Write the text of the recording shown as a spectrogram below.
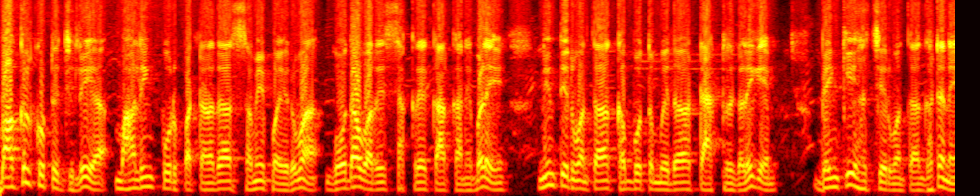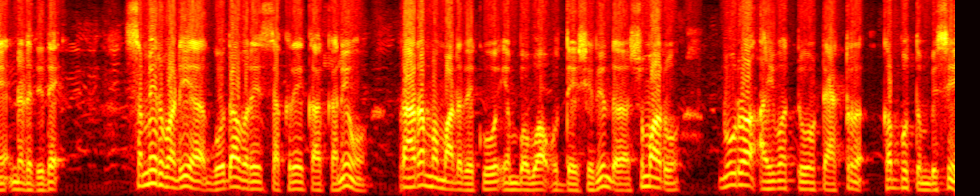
ಬಾಗಲಕೋಟೆ ಜಿಲ್ಲೆಯ ಮಹಾಲಿಂಗ್ಪುರ್ ಪಟ್ಟಣದ ಸಮೀಪ ಇರುವ ಗೋದಾವರಿ ಸಕ್ಕರೆ ಕಾರ್ಖಾನೆ ಬಳಿ ನಿಂತಿರುವಂತಹ ಕಬ್ಬು ತುಂಬಿದ ಟ್ರ್ಯಾಕ್ಟರ್ಗಳಿಗೆ ಬೆಂಕಿ ಹಚ್ಚಿರುವಂತಹ ಘಟನೆ ನಡೆದಿದೆ. ಸಮೀರ್ವಾಡಿಯ ಗೋದಾವರಿ ಸಕ್ಕರೆ ಕಾರ್ಖಾನೆಯು ಪ್ರಾರಂಭ ಮಾಡಬೇಕು ಎಂಬುವ ಉದ್ದೇಶದಿಂದ ಸುಮಾರು ನೂರ ಐವತ್ತು ಟ್ರ್ಯಾಕ್ಟರ್ ಕಬ್ಬು ತುಂಬಿಸಿ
